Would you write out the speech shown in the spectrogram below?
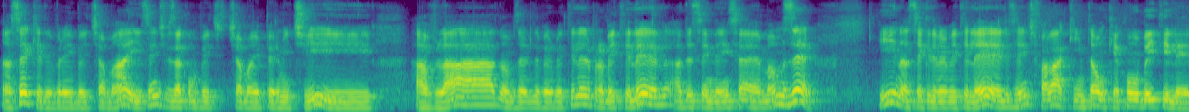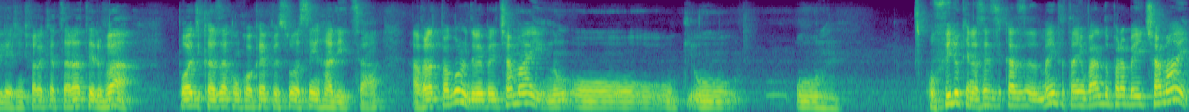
Nascer que deveria Beit Shammai, se a gente fizer como Beit Shammai permitir, Avlad, Mamzer deveria Beit para Beit a descendência é Mamzer. E nascer que deveria Beit se a gente falar aqui então que é como Beit a gente fala que a Tzarat Ervá pode casar com qualquer pessoa sem halitza, Avlad pagou não deveria Beit Shammai, o, o, o, o filho que nasceu desse casamento está inválido para Beit Shammai,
